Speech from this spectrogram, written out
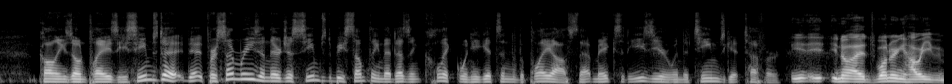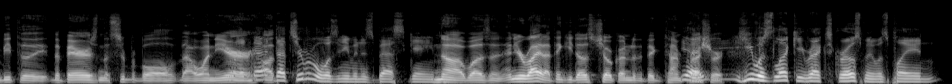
calling his own plays. He seems to, for some reason, there just seems to be something that doesn't click when he gets into the playoffs. That makes it easier when the teams get tougher. you, you know I was wondering how he even beat the the Bears in the Super Bowl that one year. That, Uh, that Super Bowl wasn't even his best game. no, it wasn't. And you're right. I think he does choke under the big time yeah, pressure. He, he was lucky. Rex Grossman was playing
